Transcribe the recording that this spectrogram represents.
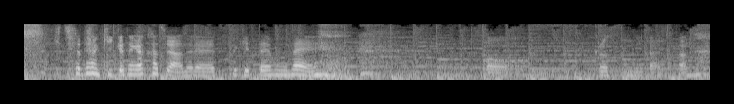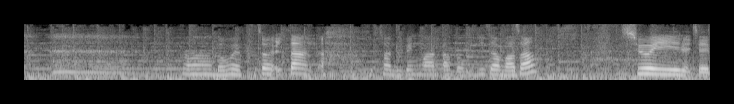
최대한 깊게 생각하지 않으려 했기 때문에 뭐 그렇습니다. 일단 아 너무 예쁘죠. 일단 2,200만 딱 넘기자마자 수요일 이제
